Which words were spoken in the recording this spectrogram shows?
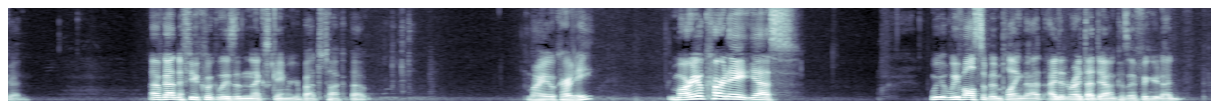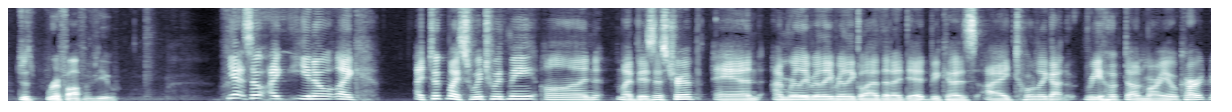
Good. I've gotten a few Quigleys in the next game we're about to talk about. Mario Kart 8. Mario Kart 8, yes. We, we've also been playing that. I didn't write that down because I figured I'd just riff off of you. Yeah, so I, you know, like I took my Switch with me on my business trip, and I'm really, really, really glad that I did because I totally got rehooked on Mario Kart,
